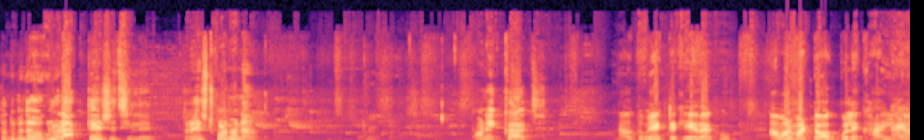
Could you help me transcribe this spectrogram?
তো তো তুমি তো ওগুলো রাখতে এসেছিলে। তো রেস্ট করবে না? অনেক কাজ? নাও তুমি একটা খেয়ে দেখো। আমার মা টক বলে খাই না।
